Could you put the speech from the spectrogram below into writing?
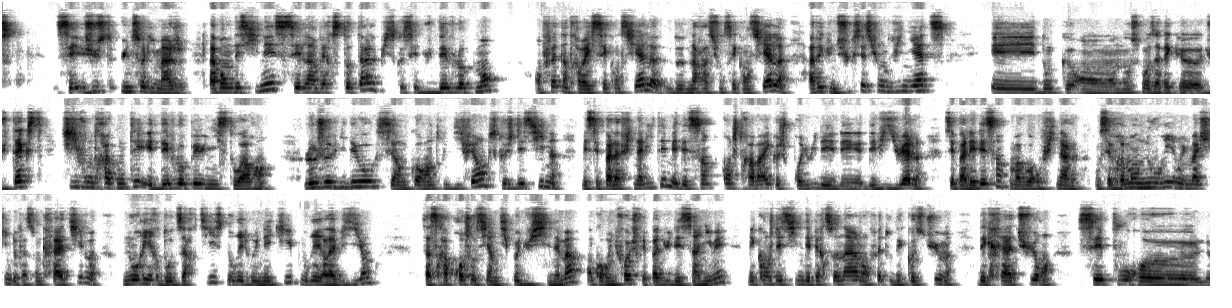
c'est juste une seule image. La bande dessinée, c'est l'inverse total, puisque c'est du développement, en fait, un travail séquentiel, de narration séquentielle, avec une succession de vignettes et donc en osmose avec euh, du texte, qui vont te raconter et développer une histoire. Le jeu vidéo, c'est encore un truc différent puisque je dessine, mais c'est pas la finalité, mes dessins. Quand je travaille, que je produis des, des, des visuels, c'est pas les dessins qu'on va voir au final. Donc c'est vraiment nourrir une machine de façon créative, nourrir d'autres artistes, nourrir une équipe, nourrir la vision. Ça se rapproche aussi un petit peu du cinéma. Encore une fois, je ne fais pas du dessin animé, mais quand je dessine des personnages en fait ou des costumes, des créatures, c'est pour euh,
